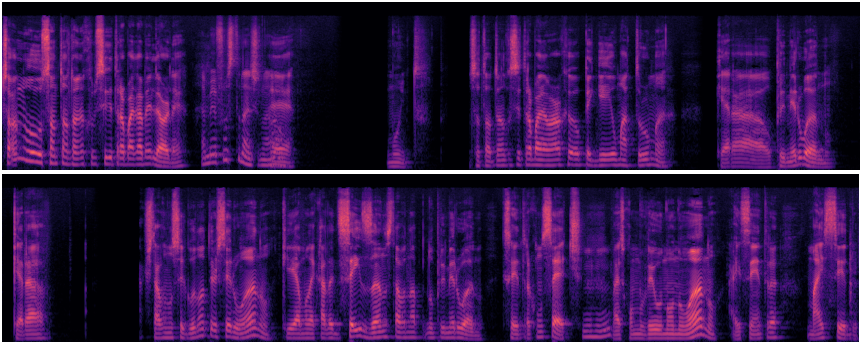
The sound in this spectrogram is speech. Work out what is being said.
só no Santo Antônio eu consegui trabalhar melhor, né? É meio frustrante, não é? É. Muito. Antônio eu consegui trabalhar maior que eu peguei uma turma que era o primeiro ano, que era. Acho que estava no segundo ou terceiro ano, que a molecada de seis anos estava no primeiro ano. Que você entra com sete. Uhum. Mas como veio o nono ano, aí você entra mais cedo.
